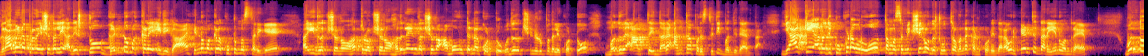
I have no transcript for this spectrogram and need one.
ಗ್ರಾಮೀಣ ಪ್ರದೇಶದಲ್ಲಿ ಅದೆಷ್ಟೋ ಗಂಡು ಮಕ್ಕಳೇ ಇದೀಗ. ಹೆಣ್ಣು ಮಕ್ಕಳ ಕುಟುಂಬಸ್ಥರಿಗೆ ಐದು ಲಕ್ಷನೋ, ಹತ್ತು ಲಕ್ಷನೋ, ಹದಿನೈದು ಲಕ್ಷನೋ ಅಮೌಂಟ್ ಅನ್ನ ಕೊಟ್ಟು, ವಧುದಕ್ಷಿಣೆ ರೂಪದಲ್ಲಿ ಕೊಟ್ಟು ಮದುವೆ ಆಗ್ತಾ ಇದ್ದಾರೆ. ಅಂತ ಪರಿಸ್ಥಿತಿ ಬಂದಿದೆ ಅಂತ. ಯಾಕೆ ಅನ್ನೋದಕ್ಕೂ ಕೂಡ ಅವರು ತಮ್ಮ ಸಮೀಕ್ಷೆಯಲ್ಲಿ ಒಂದಷ್ಟು ಉತ್ತರವನ್ನು ಕಂಡುಕೊಂಡಿದ್ದಾರೆ. ಅವ್ರು ಹೇಳ್ತಿದ್ದಾರೆ ಏನು ಅಂದ್ರೆ ಒಂದು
